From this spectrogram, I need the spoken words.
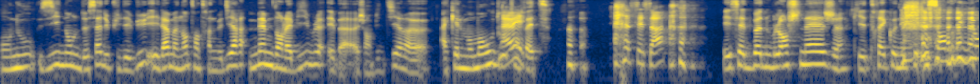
on nous inonde de ça depuis le début. Et là, maintenant, tu es en train de me dire, même dans la Bible, eh bah, j'ai envie de dire, euh, à quel moment ou d'où ah en fait C'est ça. Et cette bonne Blanche-Neige qui est très connectée. Et Cendrillon,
